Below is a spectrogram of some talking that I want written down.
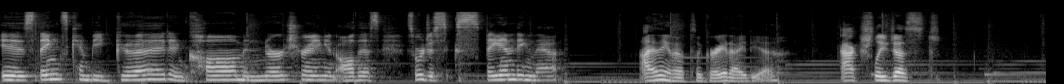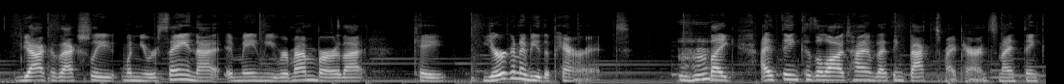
is things can be good and calm and nurturing and all this. So we're just expanding that. I think that's a great idea. Actually, just, yeah, because actually, when you were saying that, it made me remember that, okay, you're going to be the parent. Mm-hmm. Like, I think, because a lot of times I think back to my parents, and I think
